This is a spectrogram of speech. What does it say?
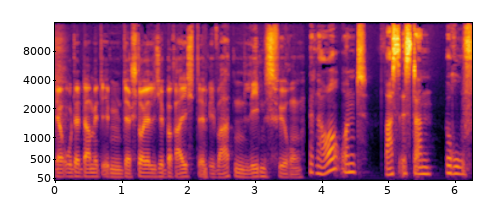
Ja, oder damit eben der steuerliche Bereich der privaten Lebensführung. Genau, und was ist dann Beruf.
